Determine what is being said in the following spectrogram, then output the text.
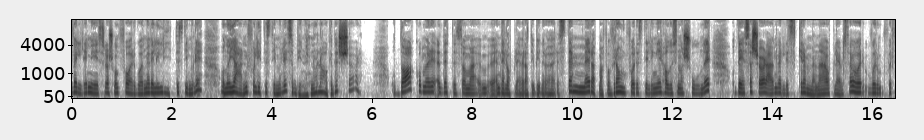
veldig mye isolasjon foregår med veldig lite stimuli. Og når hjernen får lite stimuli, så begynner den å lage det sjøl. Og da kommer dette som en del opplever at de begynner å høre stemmer, at man får vrangforestillinger, hallusinasjoner. Og det i seg sjøl er en veldig skremmende opplevelse, hvor, hvor, hvor,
